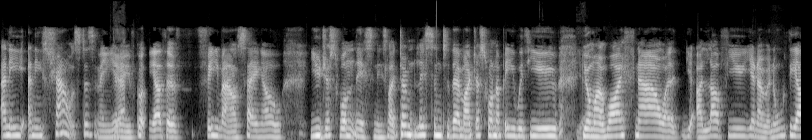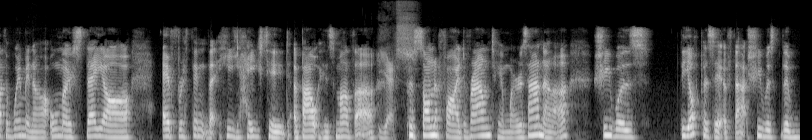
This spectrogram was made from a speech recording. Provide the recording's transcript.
and he and he shouts, doesn't he? You Yeah. know, you've got the other female saying, "Oh, you just want this," and he's like, "Don't listen to them. I just want to be with you. You're my wife now. I, I love you." You know, and all the other women are almost they are everything that he hated about his mother yes personified around him. Whereas Anna, she was the opposite of that. She was the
